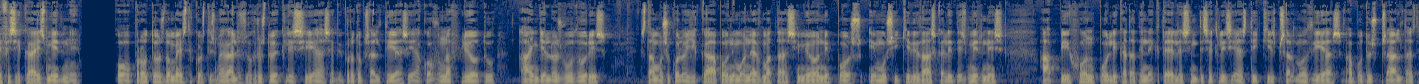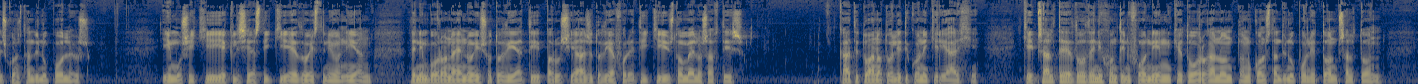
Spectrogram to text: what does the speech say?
Φυσικά η Σμύρνη. Ο πρώτος δομέστικος της Μεγάλης του Χριστού Εκκλησίας επί πρωτοψαλτίας Ιακώβου Ναυπλιώτου, Άγγελος Βουδούρης, στα μουσικολογικά απομνημονεύματα σημειώνει πως οι μουσικοί διδάσκαλοι της Μύρνη απήχων πολύ κατά την εκτέλεση της εκκλησιαστικής ψαλμοδίας από τους ψάλτας της Κωνσταντινούπολεως. Η μουσική η εκκλησιαστική εδώ στην Ιωνίαν δεν μπορώ να εννοήσω το διατί παρουσιάζει το διαφορετική στο μέλος αυτής κάτι το ανατολίτικο κυριάρχη, και οι ψάλτες εδώ δεν είχαν την φωνή και το όργανο των Κωνσταντινουπολιτών ψαλτών.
